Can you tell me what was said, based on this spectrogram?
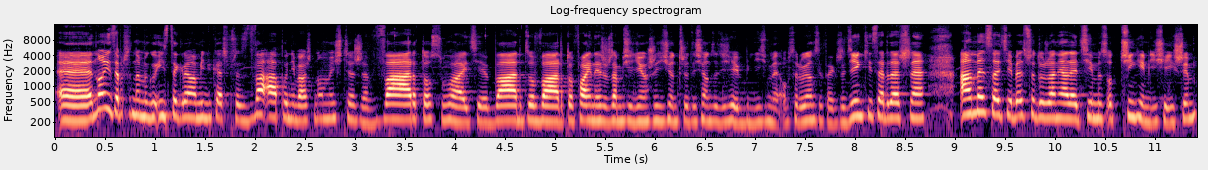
E, no i zapraszam na mojego Instagrama Milkacz przez 2A, ponieważ no myślę, że warto, słuchajcie, bardzo warto, fajne rzeczy tam się dzieją, 63 tysiące dzisiaj byliśmy obserwujących, także dzięki serdeczne. A my, słuchajcie, bez przedłużania lecimy z odcinkiem dzisiejszym.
